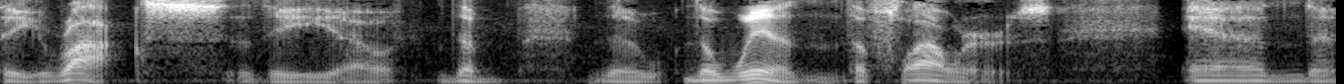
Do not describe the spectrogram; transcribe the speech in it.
the rocks, the uh, the the the wind, the flowers, and uh,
